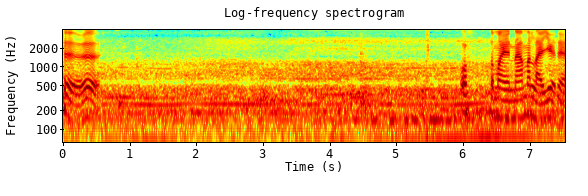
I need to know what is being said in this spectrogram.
ฮ้อโอ้ทำไมน้ำมันไหลเยอะแท้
